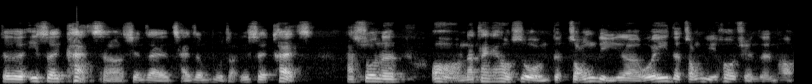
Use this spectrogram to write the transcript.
这个伊斯卡茨啊，现在财政部长伊斯卡茨。他说呢，哦，那他刚好是我们的总理了，唯一的总理候选人哈。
